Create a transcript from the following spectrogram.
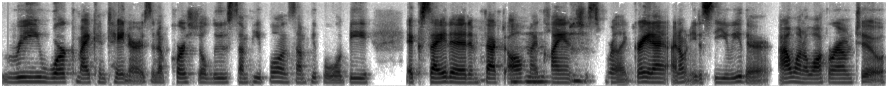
rework my containers. And of course, you'll lose some people, and some people will be excited. In fact, all mm-hmm. of my clients just were like, Great, I, I don't need to see you either. I want to walk around too.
